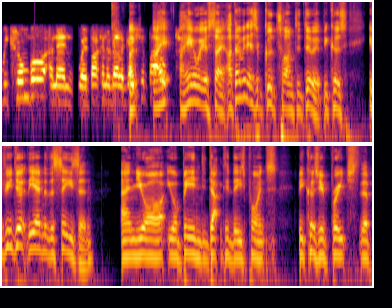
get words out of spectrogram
we crumble and then we're back in the relegation battle. I, I hear what you're saying. I don't think it's a good time to do it because if you do it at the end of the season and you're you're being deducted these points because you've breached the,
